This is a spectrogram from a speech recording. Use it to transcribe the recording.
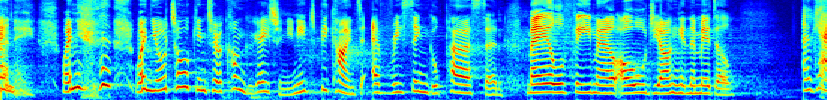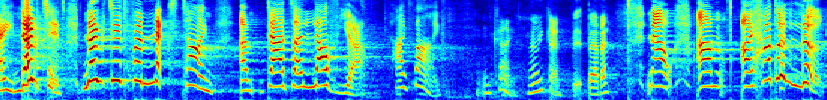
Penny, when, you, when you're talking to a congregation, you need to be kind to every single person male, female, old, young, in the middle. Okay, noted. Noted for next time. Um, Dads, I love ya. High five. Okay, there we go, bit better. Now, um, I had a look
